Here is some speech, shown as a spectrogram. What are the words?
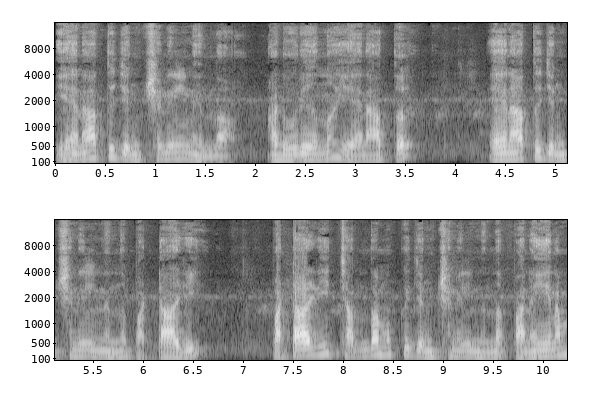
ഏനാത്ത് ജംഗ്ഷനിൽ നിന്ന് അടൂരിൽ നിന്ന് ഏനാത്ത് ഏനാത്ത് ജംഗ്ഷനിൽ നിന്ന് പട്ടാഴി പട്ടാഴി ചന്തമുക്ക് ജംഗ്ഷനിൽ നിന്ന് പനയനം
